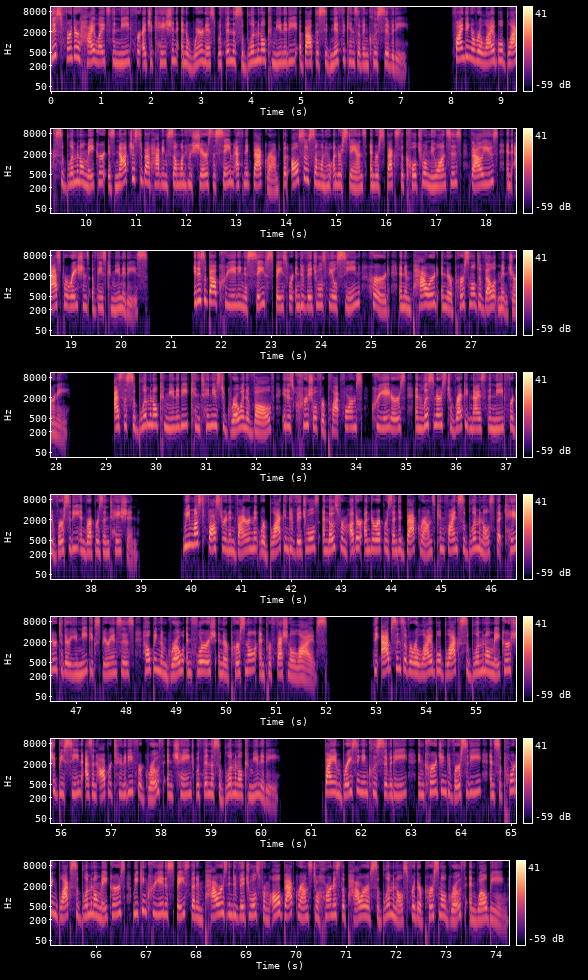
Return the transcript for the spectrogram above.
This further highlights the need for education and awareness within the subliminal community about the significance of inclusivity. Finding a reliable black subliminal maker is not just about having someone who shares the same ethnic background, but also someone who understands and respects the cultural nuances, values, and aspirations of these communities. It is about creating a safe space where individuals feel seen, heard, and empowered in their personal development journey. As the subliminal community continues to grow and evolve, it is crucial for platforms, creators, and listeners to recognize the need for diversity and representation. We must foster an environment where Black individuals and those from other underrepresented backgrounds can find subliminals that cater to their unique experiences, helping them grow and flourish in their personal and professional lives. The absence of a reliable Black subliminal maker should be seen as an opportunity for growth and change within the subliminal community. By embracing inclusivity, encouraging diversity, and supporting Black subliminal makers, we can create a space that empowers individuals from all backgrounds to harness the power of subliminals for their personal growth and well being.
